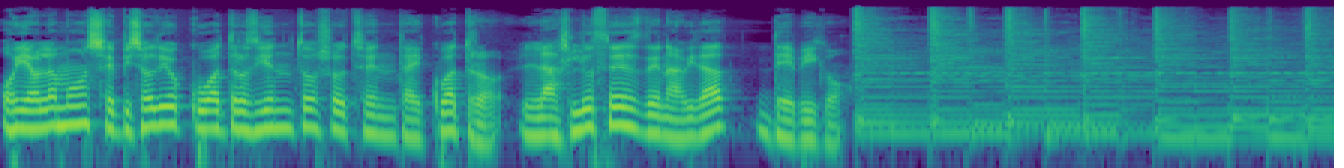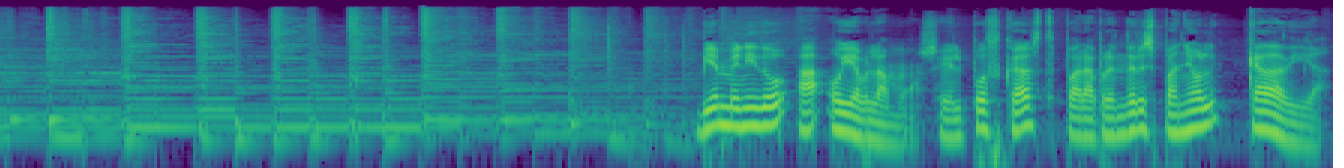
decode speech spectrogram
Hoy hablamos episodio 484, las luces de Navidad de Vigo. Bienvenido a Hoy Hablamos, el podcast para aprender español cada día.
